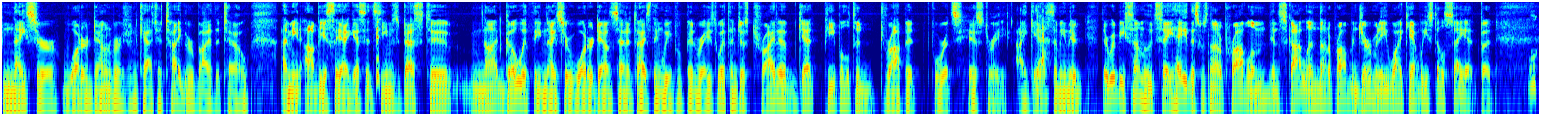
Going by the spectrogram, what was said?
nicer, watered down version, catch a tiger by the toe. I mean, obviously, I guess it seems best to not go with the nicer, watered down, sanitized thing we've been raised with and just try to get people to drop it for its history. I guess. Yeah. I mean, there there would be some who'd say, "Hey, this was not a problem in Scotland, not a problem in Germany. Why can't we still say it?" But well,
